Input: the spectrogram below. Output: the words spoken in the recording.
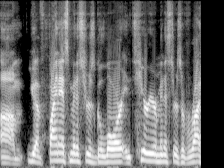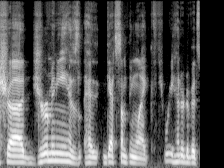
Um, you have finance ministers galore, interior ministers of Russia. Germany has, has gets something like 300 of its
